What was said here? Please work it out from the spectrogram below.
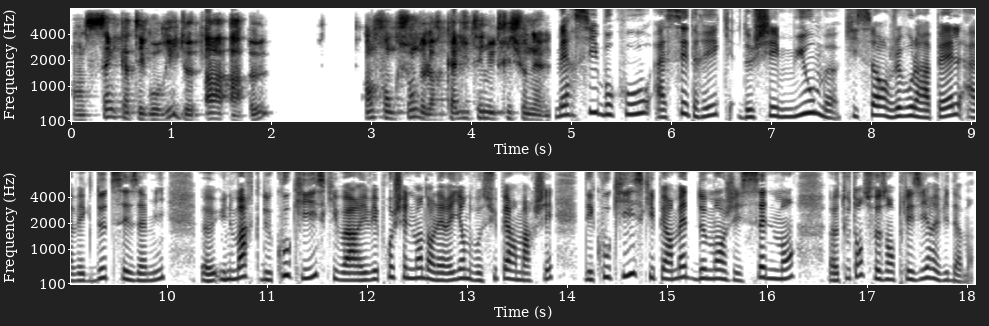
en cinq catégories de A à E, en fonction de leur qualité nutritionnelle. Merci beaucoup à Cédric de chez Mium qui sort, je vous le rappelle, avec deux de ses amis, euh, une marque de cookies qui va arriver prochainement dans les rayons de vos supermarchés. Des cookies qui permettent de manger sainement euh, tout en se faisant plaisir évidemment.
